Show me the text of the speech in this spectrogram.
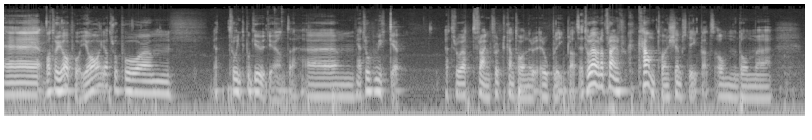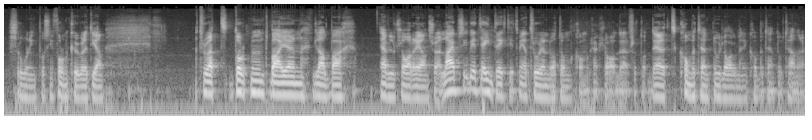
eh, vad tror jag på? Ja, jag tror på... ehm, jag tror inte på Gud, gör jag inte. Ehm, jag tror på mycket. Jag tror att Frankfurt kan ta en Europa League-plats. Jag tror även att Frankfurt kan ta en Champions League-plats om de eh, får ordning på sin formkurva lite grann. Jag tror att Dortmund, Bayern, Gladbach är väl klara redan tror jag. Leipzig vet jag inte riktigt, men jag tror ändå att de kommer kunna klara av det där. För att de- det är ett kompetent nog lag med en kompetent nog tränare.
